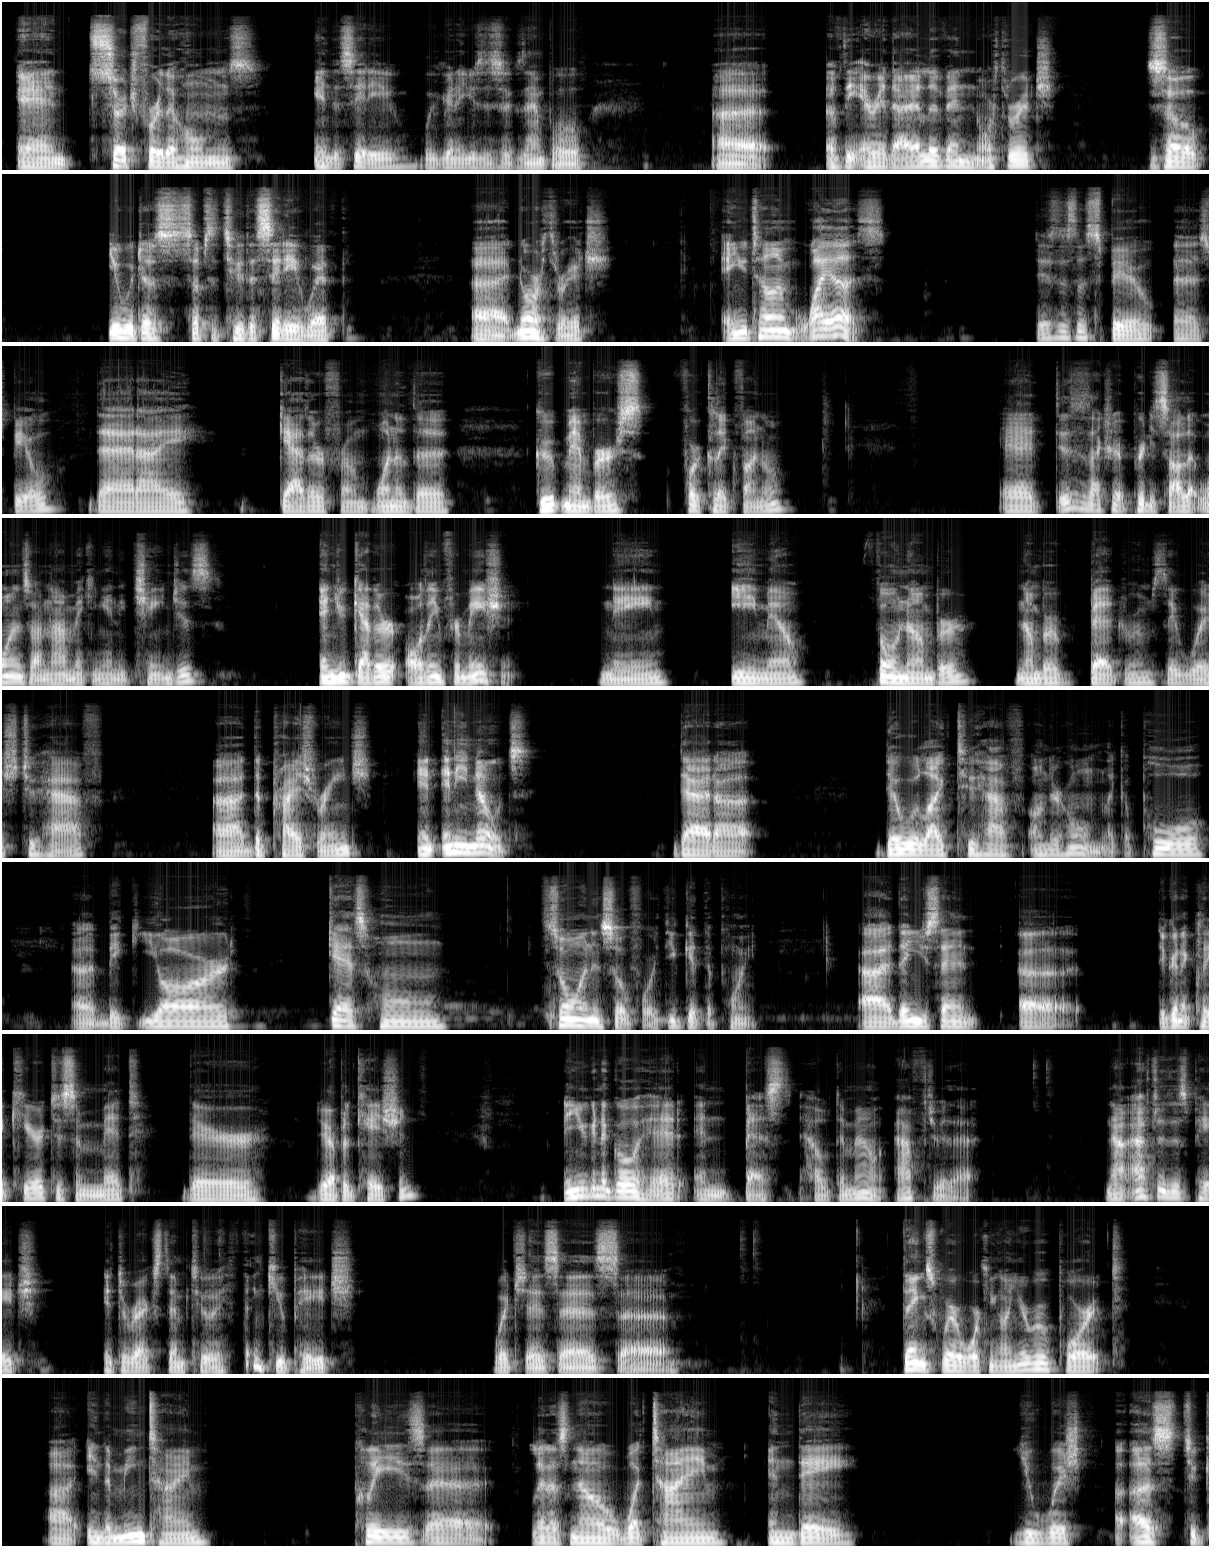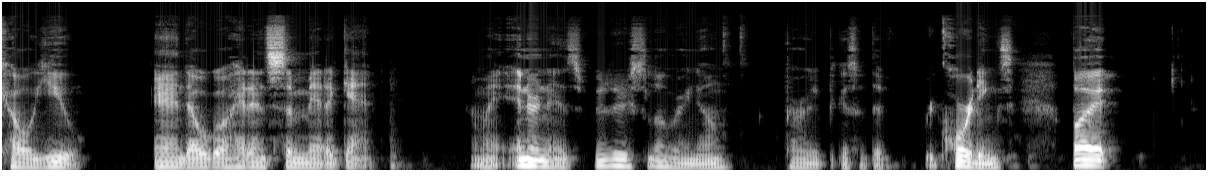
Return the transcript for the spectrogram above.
and search for the homes in the city. We're going to use this example uh, of the area that I live in, Northridge. So you would just substitute the city with uh, Northridge, and you tell them why us. This is a spiel, a spiel that I gather from one of the group members for ClickFunnel. And this is actually a pretty solid one, so I'm not making any changes. And you gather all the information name, email, phone number, number of bedrooms they wish to have, uh, the price range, and any notes that uh, they would like to have on their home, like a pool, a big yard, guest home, so on and so forth. You get the point. Uh, then you send. Uh, they're gonna click here to submit their their application, and you're gonna go ahead and best help them out after that. Now, after this page, it directs them to a thank you page, which says, uh, "Thanks, we're working on your report. Uh, in the meantime, please uh, let us know what time and day you wish us to call you, and I will go ahead and submit again." My internet is really slow right now, probably because of the recordings, but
